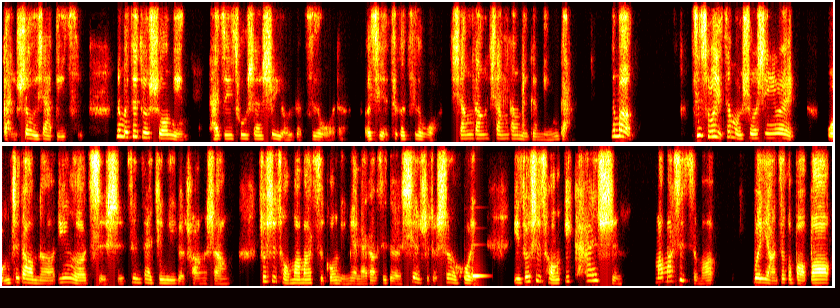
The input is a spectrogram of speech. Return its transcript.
感受一下彼此。那么这就说明。孩子一出生是有一个自我的，而且这个自我相当相当的一个敏感。那么，之所以这么说，是因为我们知道呢，婴儿此时正在经历一个创伤，就是从妈妈子宫里面来到这个现实的社会，也就是从一开始妈妈是怎么喂养这个宝宝，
